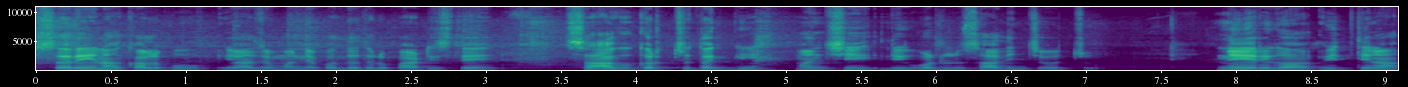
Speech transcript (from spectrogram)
సరైన కలుపు యాజమాన్య పద్ధతులు పాటిస్తే సాగు ఖర్చు తగ్గి మంచి దిగుబడులు సాధించవచ్చు. నేరుగా విత్తిన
